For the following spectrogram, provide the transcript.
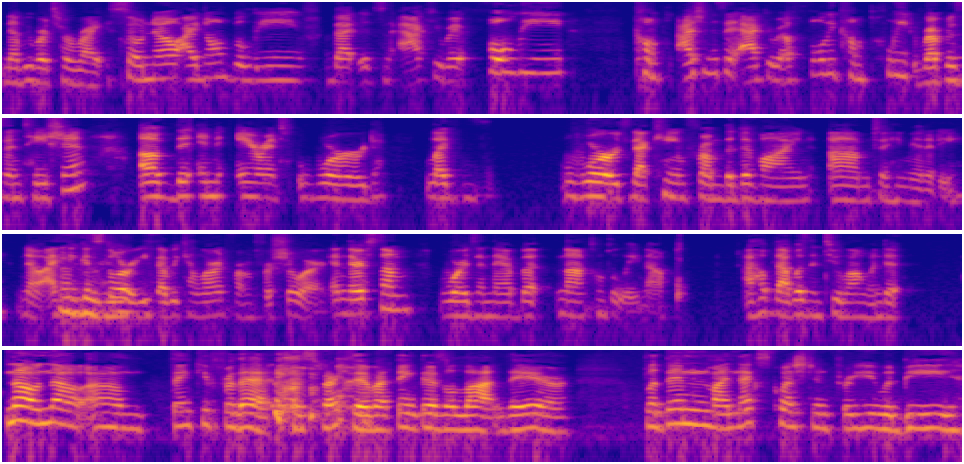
that we were to write. So no, I don't believe that it's an accurate, fully, com- I shouldn't say accurate, a fully complete representation of the inerrant word, like words that came from the divine um, to humanity. No, I think mm-hmm. it's stories that we can learn from for sure. And there's some words in there, but not completely. No, I hope that wasn't too long winded. No, no. Um, thank you for that perspective. I think there's a lot there. But then my next question for you would be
